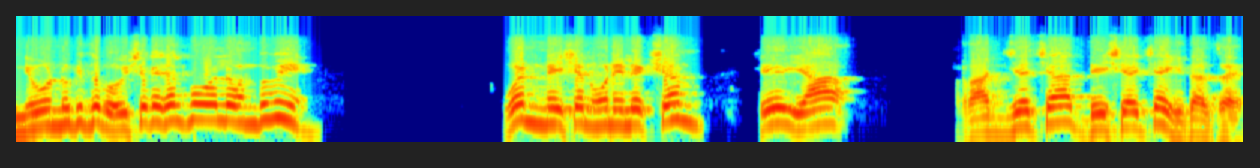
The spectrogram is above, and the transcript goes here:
निवडणुकीचं भविष्य कशाला पोवले म्हण तुम्ही? वन नेशन वन इलेक्शन हे या राज्याच्या देशाच्या हिताचं आहे.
